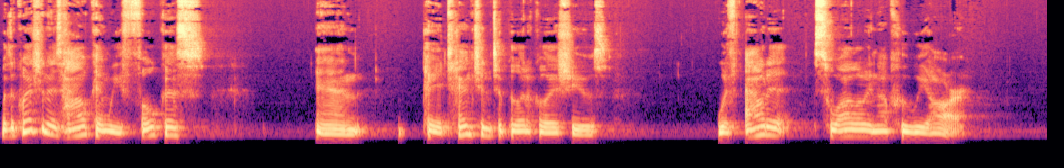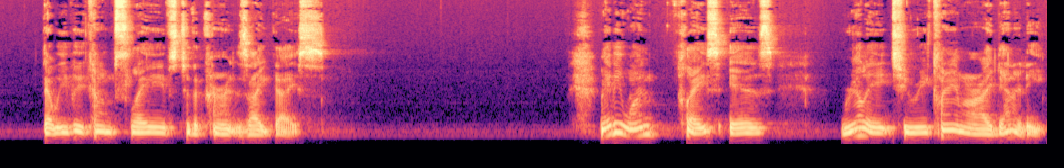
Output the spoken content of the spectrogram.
But the question is how can we focus and pay attention to political issues without it swallowing up who we are? That we become slaves to the current zeitgeist. Maybe one place is really to reclaim our identity.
